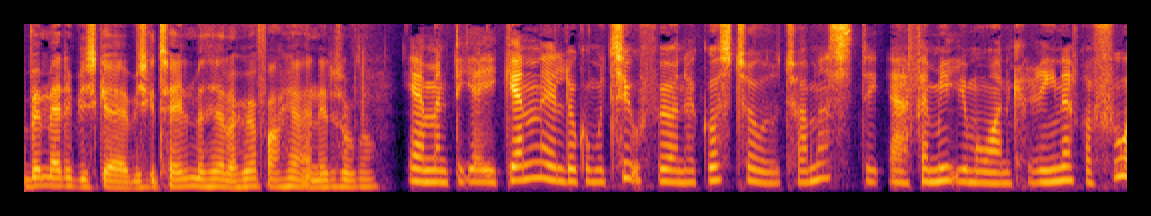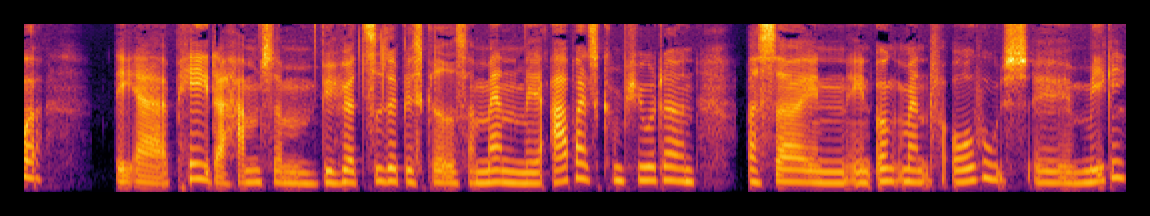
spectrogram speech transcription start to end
Hvem er det, vi skal, vi skal tale med her, eller høre fra her, Annette Solgaard? Jamen, det er igen uh, lokomotivførende godstoget Thomas. Det er familiemoren Karina fra Fur, det er Peter, ham som vi hørte tidligere beskrevet som mand med arbejdscomputeren, og så en, en ung mand fra Aarhus, øh, Mikkel,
